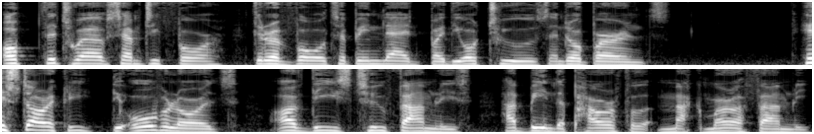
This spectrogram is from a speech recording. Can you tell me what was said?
Up to 1274, the revolt had been led by the O'Tooles and O'Byrnes. Historically, the overlords of these two families had been the powerful MacMurrough family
